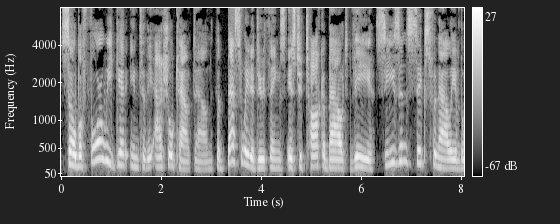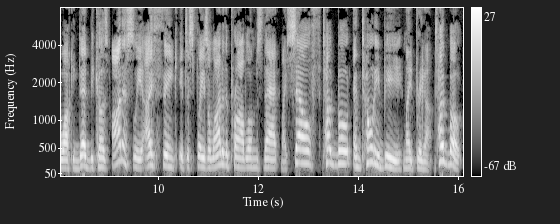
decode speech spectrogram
So before we get into the actual countdown, the best way to do things is to talk about the season 6 finale of The Walking Dead because honestly, I think it displays a lot of the problems that myself, Tugboat, and Tony B might bring up. Tugboat,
